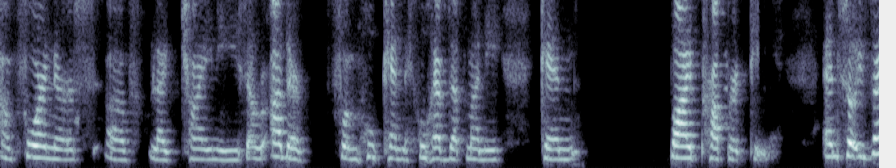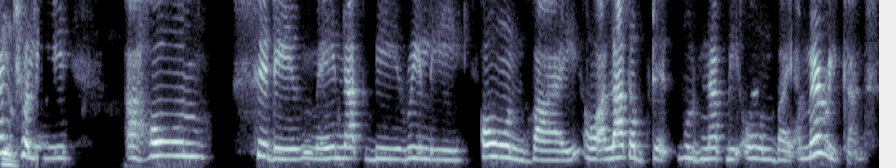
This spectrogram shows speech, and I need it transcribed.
uh, foreigners of like Chinese or other from who can who have that money can buy property, and so eventually yeah. a whole city may not be really owned by or a lot of it would not be owned by Americans.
